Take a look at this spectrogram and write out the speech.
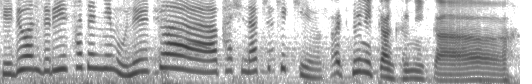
길드원들이 사제님 오늘 쭈아압 하시나 키키키유. 아 그니까 그니까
